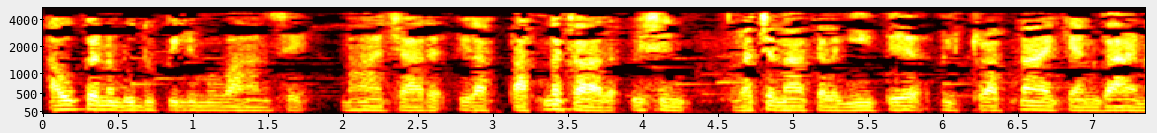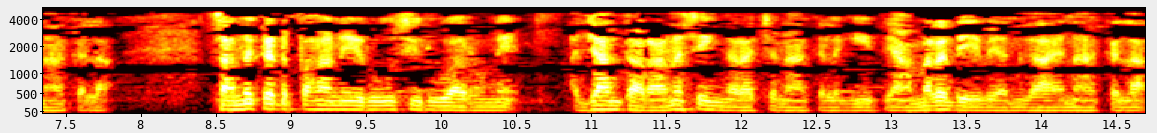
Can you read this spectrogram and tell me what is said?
අවකන බුදු පිළිම වහන්සේ මහාචාර්ය තිලක් රත්නකාර විසින් රචනා කළ ගීතය වික්‍රත්නායකයන් ගායනා කළා. සඳකඩ පහනේ රූසිරු අරුණේ අජන්ත රණසිංහ රචනා කළ ගීතය අමරදේවයන් ගායනා කළා.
